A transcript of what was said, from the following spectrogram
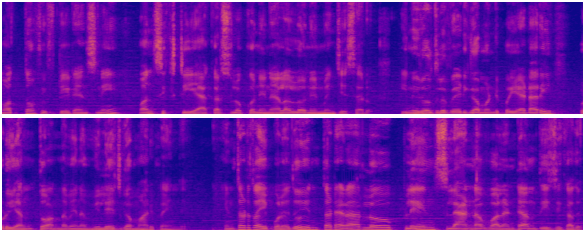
మొత్తం ఫిఫ్టీ టెన్స్ని వన్ సిక్స్టీ ఏకర్స్లో కొన్ని నెలల్లో నిర్మించేశారు. ఇన్ని రోజులు వేడిగా మండిపోయేడారి ఇప్పుడు ఎంతో అందమైన విలేజ్గా మారిపోయింది. ఇంతటితో అయిపోలేదు. ఇంతటి ఎడార్లో ప్లేన్స్ ల్యాండ్ అవ్వాలంటే అంత ఈజీ కాదు.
